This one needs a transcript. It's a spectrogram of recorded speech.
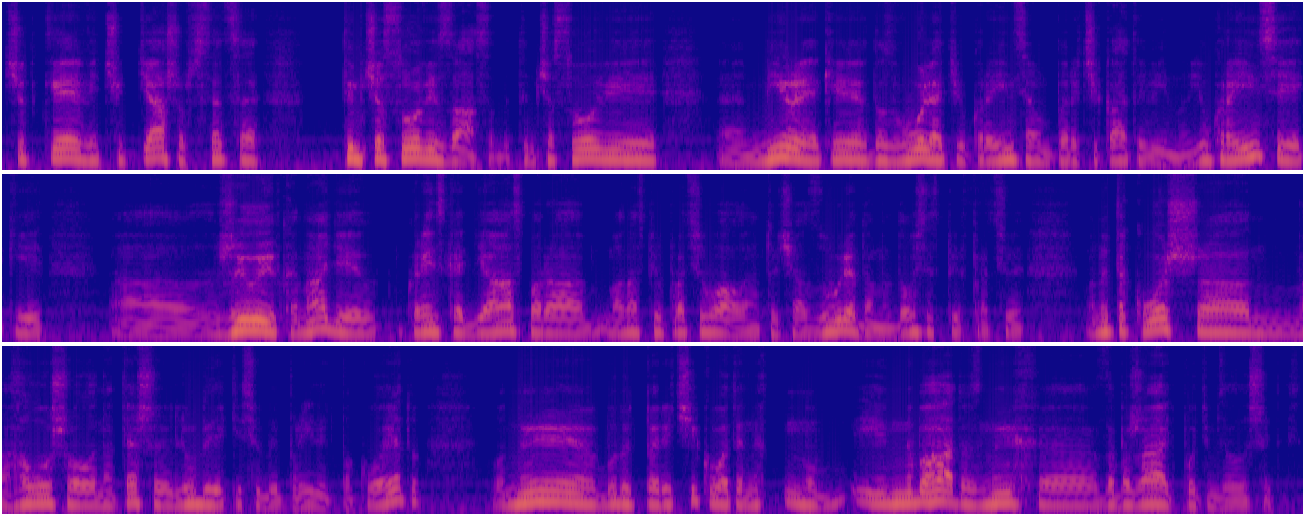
чітке відчуття, що все це тимчасові засоби, тимчасові е, міри, які дозволять українцям перечекати війну. І українці, які жили в Канаді, українська діаспора, вона співпрацювала на той час з урядом, досі співпрацює. Вони також наголошували на те, що люди, які сюди приїдуть по коету, вони будуть перечікувати, ну, і небагато з них е, забажають потім залишитись.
